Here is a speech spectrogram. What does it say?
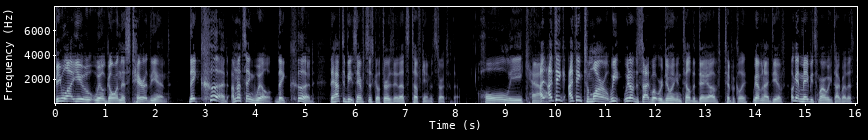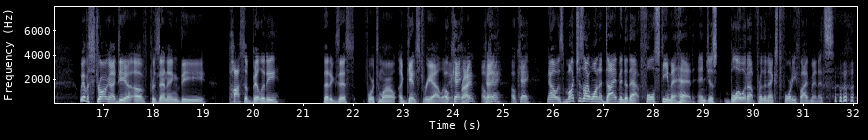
BYU will go on this tear at the end. They could. I'm not saying will. They could. They have to beat San Francisco Thursday. That's a tough game. It starts with that. Holy cow! I, I think I think tomorrow we, we don't decide what we're doing until the day of. Typically, we have an idea of okay, maybe tomorrow we can talk about this. We have a strong idea of presenting the possibility that exists for tomorrow against reality. Okay. right? Okay. Okay. Now, as much as I want to dive into that full steam ahead and just blow it up for the next 45 minutes,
